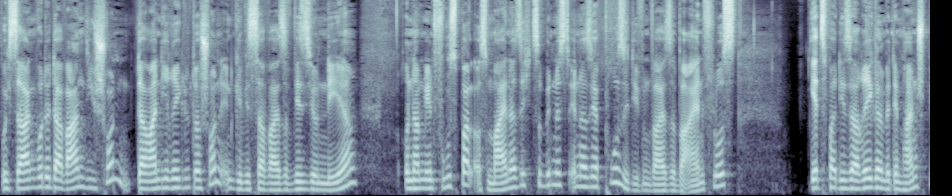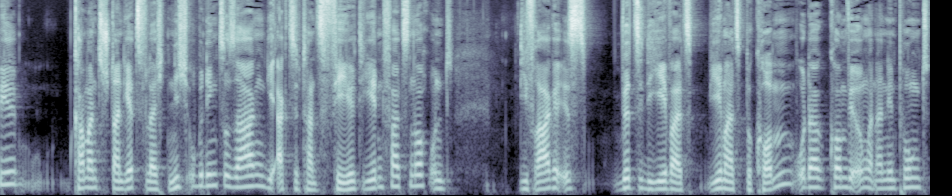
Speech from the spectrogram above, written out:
wo ich sagen würde, da waren die schon, da waren die Regelhüter schon in gewisser Weise visionär und haben den Fußball aus meiner Sicht zumindest in einer sehr positiven Weise beeinflusst. Jetzt bei dieser Regel mit dem Handspiel kann man Stand jetzt vielleicht nicht unbedingt so sagen. Die Akzeptanz fehlt jedenfalls noch und die Frage ist, wird sie die jeweils jemals bekommen oder kommen wir irgendwann an den Punkt,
